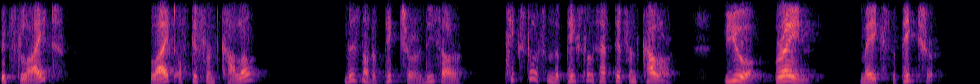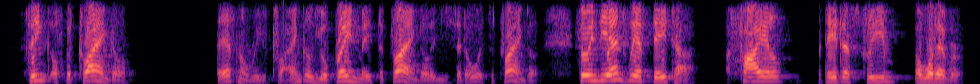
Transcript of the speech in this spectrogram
it's light, light of different color. This is not a picture. These are pixels, and the pixels have different color. Your brain makes the picture. Think of the triangle. There's no real triangle. Your brain made the triangle and you said, oh, it's a triangle. So in the end, we have data, a file, a data stream, or whatever.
